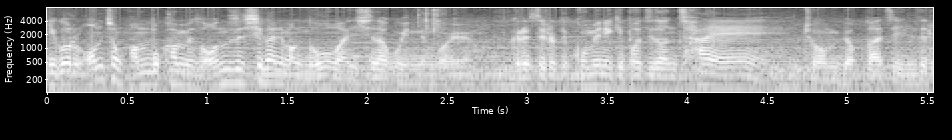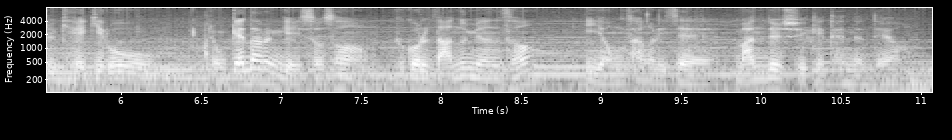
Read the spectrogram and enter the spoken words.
이거를 엄청 반복하면서 어느새 시간이 막 너무 많이 지나고 있는 거예요. 그래서 이렇게 고민이 깊어지던 차에 좀 몇 가지 일들을 계기로 좀 깨달은 게 있어서 그걸 나누면서 이 영상을 이제 만들 수 있게 됐는데요.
